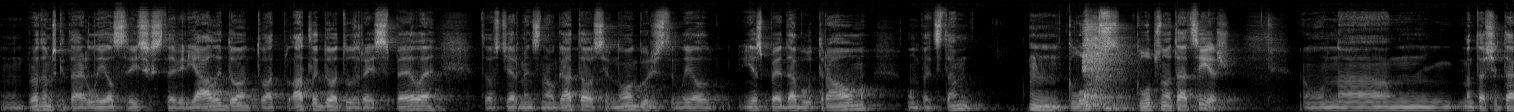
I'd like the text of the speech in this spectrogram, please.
Un, protams, ka tā ir liels risks. Tev ir jālido, tu atlido, tu uzreiz spēlē. Tavs ķermenis nav gatavs, ir noguris, ir liela iespēja dabūt traumu, un pēc tam mm, klubs, klubs no tā cieš. Un, uh, man tas ir tā,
